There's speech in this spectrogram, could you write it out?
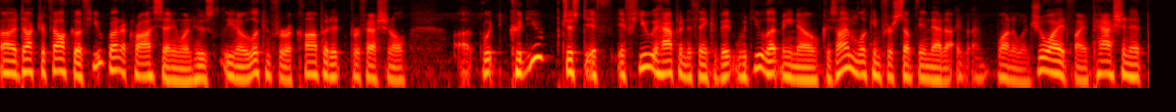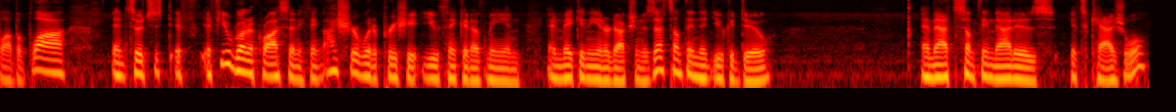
uh, Dr. Falco, if you run across anyone who's you know looking for a competent professional, uh, would, could you just if if you happen to think of it, would you let me know? Because I'm looking for something that I, I want to enjoy, I'd find passionate, blah blah blah. And so it's just if if you run across anything, I sure would appreciate you thinking of me and and making the introduction. Is that something that you could do? And that's something that is it's casual.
